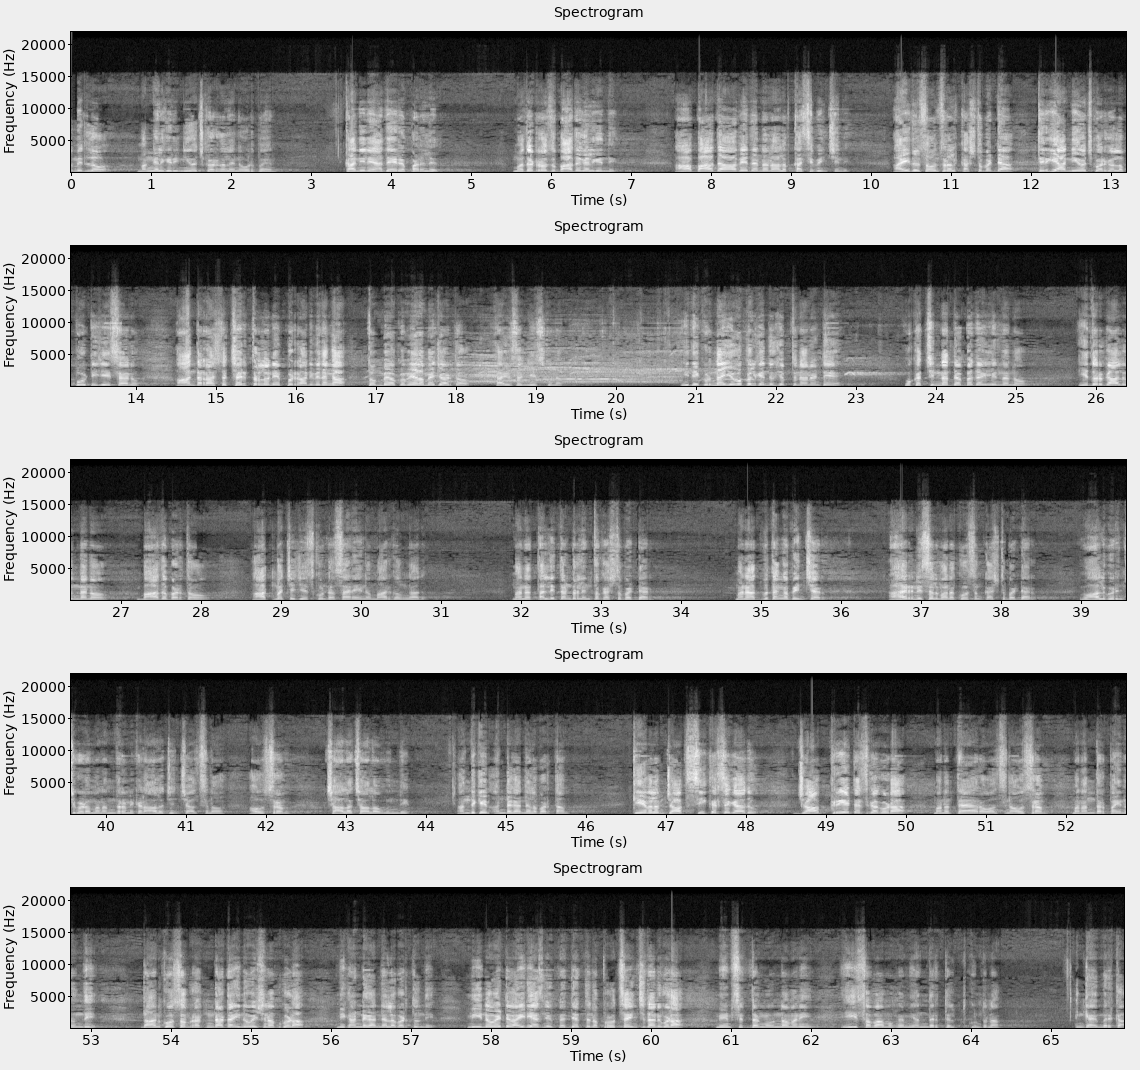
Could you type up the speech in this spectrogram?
తొమ్మిదిలో మంగళగిరి నియోజకవర్గంలో నేను ఓడిపోయాను. కానీ నేను అధైర్యపడలేదు. మొదటి రోజు బాధ కలిగింది. ఆ బాధ ఆవేదన నాలో కసి పెంచింది. ఐదు సంవత్సరాలు కష్టపడ్డా తిరిగి ఆ నియోజకవర్గంలో పోటీ చేశాను. ఆంధ్ర రాష్ట్ర చరిత్రలోనే ఎప్పుడు రాని విధంగా తొంభై ఒక వేల మెజార్టీతో కైవసం చేసుకున్నా. ఇది ఇక్కడున్న యువకులకి ఎందుకు చెప్తున్నానంటే ఒక చిన్న దెబ్బ తగిలిందనో ఎదురుగాలు ఉందనో బాధపడతాం. ఆత్మహత్య చేసుకుంటాం సరైన మార్గం కాదు. మన తల్లిదండ్రులు ఎంతో కష్టపడ్డారు. మన అద్భుతంగా పెంచారు. అహర్నిశలు మన కోసం కష్టపడ్డారు. వాళ్ళ గురించి కూడా మనందరం ఇక్కడ ఆలోచించాల్సిన అవసరం చాలా చాలా ఉంది. అందుకే అండగా నిలబడతాం. కేవలం జాబ్ సీకర్సే కాదు జాబ్ క్రియేటర్స్గా కూడా మనం తయారవ్వాల్సిన అవసరం మనందరిపైన ఉంది. దానికోసం రతన్ డాటా ఇన్నోవేషన్ హబ్ కూడా మీకు అండగా నిలబడుతుంది. మీ ఇన్నోవేటివ్ ఐడియాస్ని పెద్ద ఎత్తున ప్రోత్సహించడానికి కూడా మేము సిద్ధంగా ఉన్నామని ఈ సభాముఖం మీ అందరికి తెలుపుకుంటున్నా. ఇంకా అమెరికా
